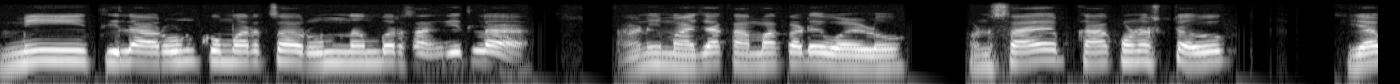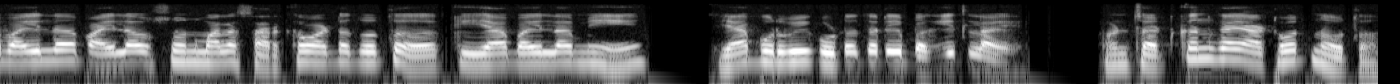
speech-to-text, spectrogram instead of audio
मी तिला अरुण कुमारचा रूम नंबर सांगितला आणि माझ्या कामाकडे वळलो. पण साहेब का कोणास ठाऊक? या बाईला पाहिलं असून मला सारखं वाटत होतं की या बाईला मी यापूर्वी कुठंतरी बघितलं आहे पण चटकन काही आठवत नव्हतं.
